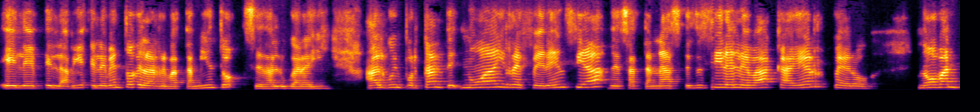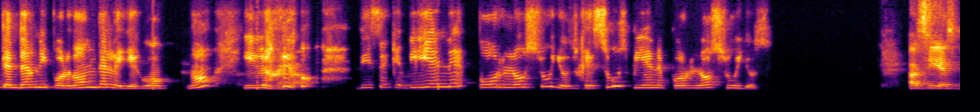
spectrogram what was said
el, el, el evento del arrebatamiento se da lugar ahí. Algo importante, no hay referencia de Satanás, es decir, él le va a caer, pero no va a entender ni por dónde le llegó, ¿no? Y luego dice que viene por los suyos, Jesús viene por los suyos. Así es.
